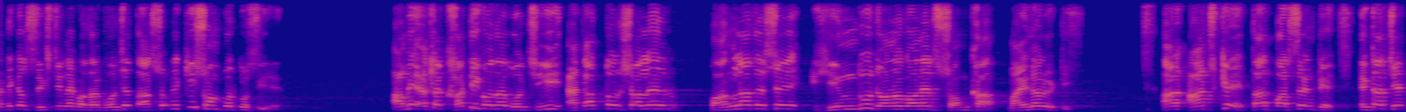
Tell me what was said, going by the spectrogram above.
আর্টিকেল সিক্সটিনের কথা বলছে, তার সঙ্গে কি সম্পর্ক সিএ আমি একটা খাঁটি কথা বলছি, একাত্তর সালের বাংলাদেশে হিন্দু জনগণের সংখ্যা মাইনরিটি আর আজকে তার পার্সেন্টেজ এটা চেক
